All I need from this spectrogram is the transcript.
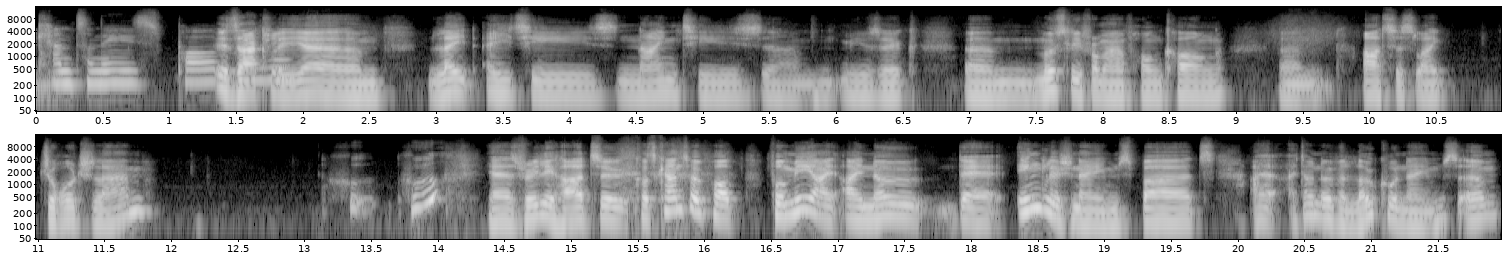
Cantonese pop. Exactly, yeah. Um, late 80s, 90s um, music, um, mostly from out of Hong Kong. Um, artists like George Lam. Who? Yeah, it's really hard to because canto pop for me, I I know their English names, but I I don't know the local names. Um,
